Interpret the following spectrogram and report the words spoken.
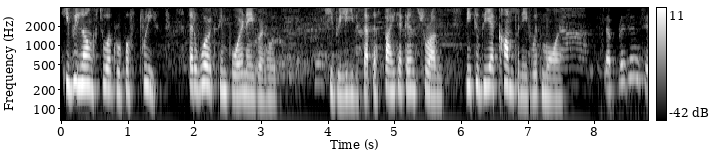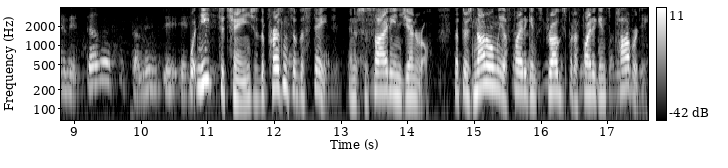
He belongs to a group of priests that works in poor neighborhoods. He believes that the fight against drugs need to be accompanied with more. What needs to change is the presence of the state and of society in general. That there's not only a fight against drugs, but a fight against poverty.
